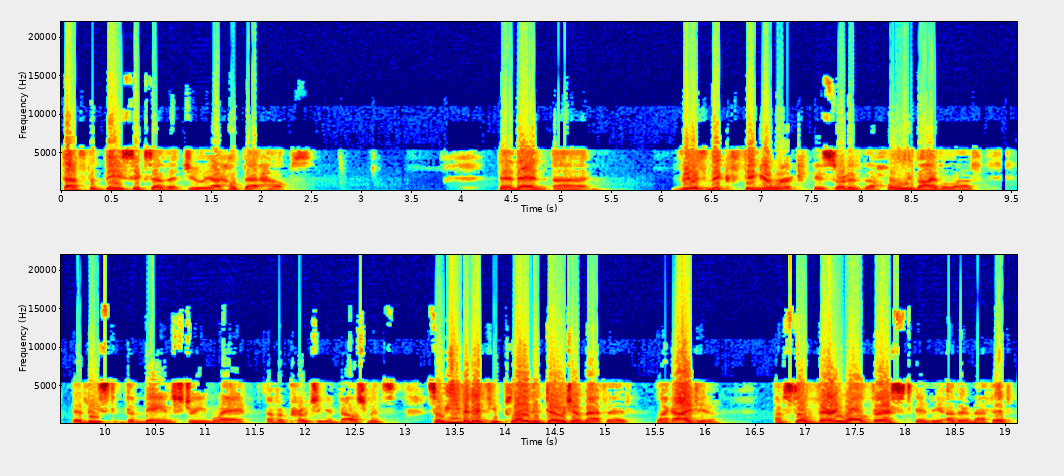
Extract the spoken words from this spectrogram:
that's the basics of it, Julie. I hope that helps. And then, uh, rhythmic fingerwork is sort of the holy bible of at least the mainstream way of approaching embellishments. So even if you play the dojo method, like I do, I'm still very well versed in the other method.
